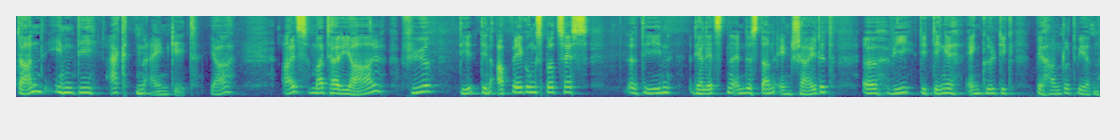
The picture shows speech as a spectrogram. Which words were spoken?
dann in die Akten eingeht, ja, als Material für die, den Abwägungsprozess, äh, den, der letzten Endes dann entscheidet, äh, wie die Dinge endgültig behandelt werden.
